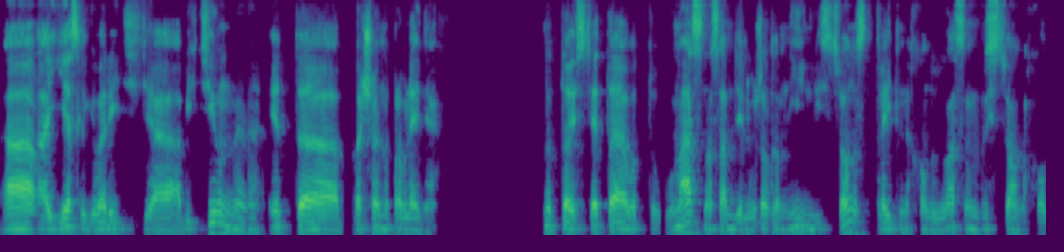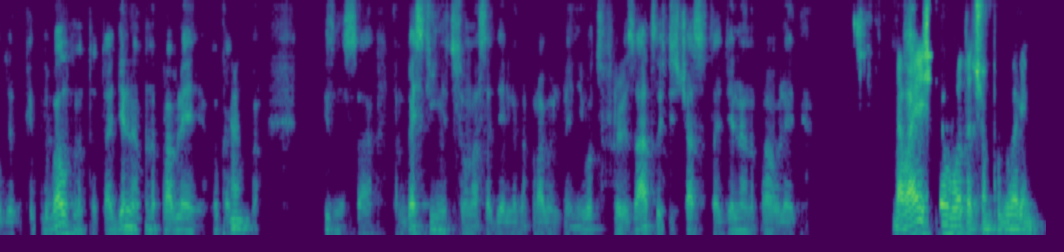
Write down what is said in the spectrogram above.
а, если говорить а, объективно, это большое направление. Ну, то есть это вот у нас, на самом деле, уже там не инвестиционно-строительный холдинг, у нас инвестиционный холдинг. Development – это отдельное направление, ну, как бы бизнеса. Там гостиница у нас отдельное направление. И вот цифровизация сейчас – это отдельное направление. Давай еще вот о чем поговорим.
